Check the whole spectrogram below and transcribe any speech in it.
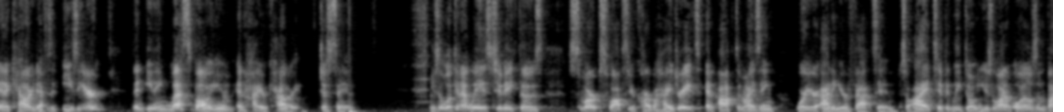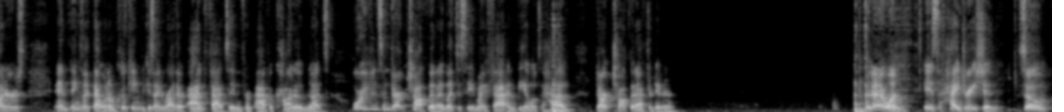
in a calorie deficit easier than eating less volume and higher calorie. Just saying. So looking at ways to make those smart swaps of your carbohydrates and optimizing where you're adding your fats in. So I typically don't use a lot of oils and butters and things like that when I'm cooking because I'd rather add fats in from avocado, nuts, or even some dark chocolate. I'd like to save my fat and be able to have dark chocolate after dinner. Another one is hydration. So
